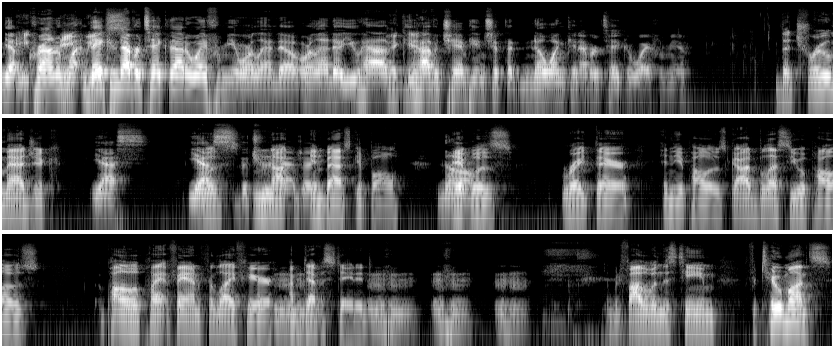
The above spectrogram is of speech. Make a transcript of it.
Yep, Eight- crown them. eight. They can never take that away from you, Orlando. Orlando, you have you have a championship that no one can ever take away from you. The true magic Yes, yes, was the true not magic. in basketball. no, It was right there in the Apollos. God bless you, Apollos. Apollo fan for life here. I'm Mhm. devastated. Mm-hmm, mm-hmm, mm-hmm. I've been following this team for two months.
